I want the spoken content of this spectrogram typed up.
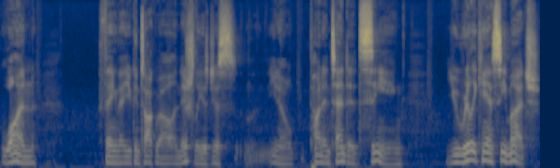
One thing that you can talk about initially is just, you know, pun intended, seeing. You really can't see much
